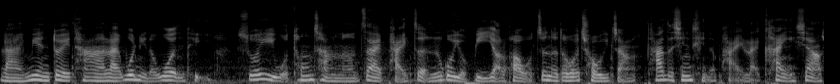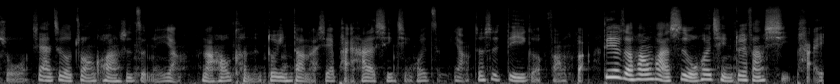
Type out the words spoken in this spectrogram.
来面对他，来问你的问题。所以我通常呢，在牌阵如果有必要的话，我真的都会抽一张他的心情的牌来看一下，说现在这个状况是怎么样，然后可能对应到哪些牌，他的心情会怎么样。这是第一个方法。第二个方法是我会请对方洗牌。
